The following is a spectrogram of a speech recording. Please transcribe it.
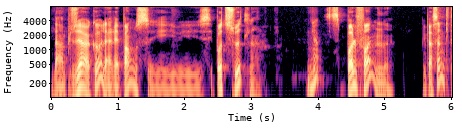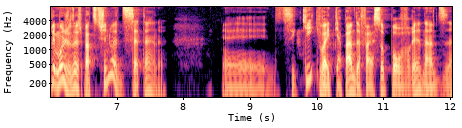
dans plusieurs cas, la réponse, c'est pas tout de suite. Là. C'est pas le fun. Les personnes qui Moi, je veux dire, je suis parti de chez nous à 17 ans. Euh, c'est qui qui va être capable de faire ça pour vrai dans 10 ans?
